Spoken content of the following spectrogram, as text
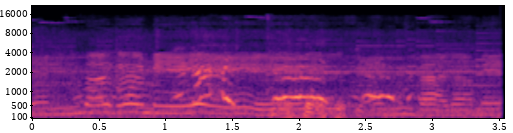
செண்பகமே செண்பகமே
